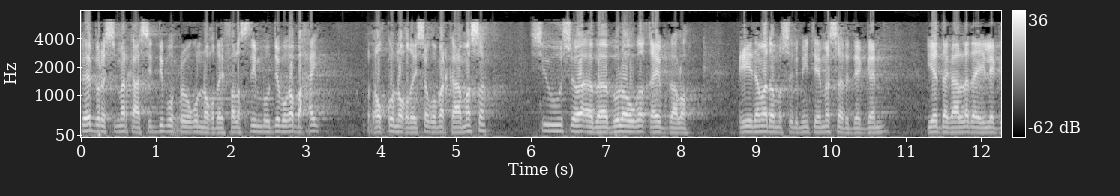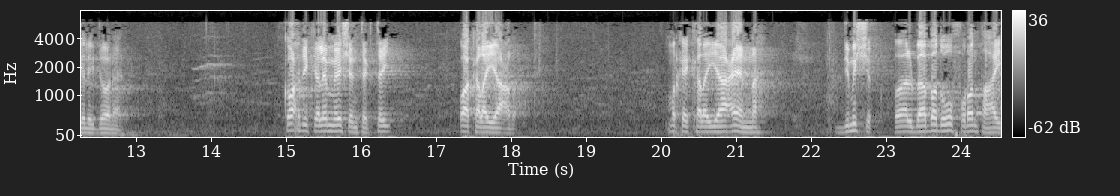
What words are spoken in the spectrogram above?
Bebres markaasi dib wuxuu ugu noqday falastiin buu dib uga baxay wuxuu ku noqday isagu markaa masar si uu soo abaabulo uga qayb galo ciidamada muslimiinta ee masar deggan iyo dagaallada ay la geli doonaan. Kooxdii kale meeshan tegtay waa kala yaacda markay kala yaaceenna dimashik oo albaabadu u furan tahay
